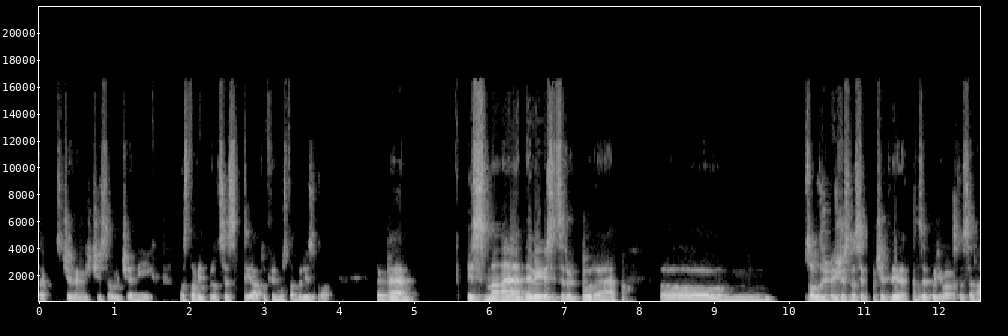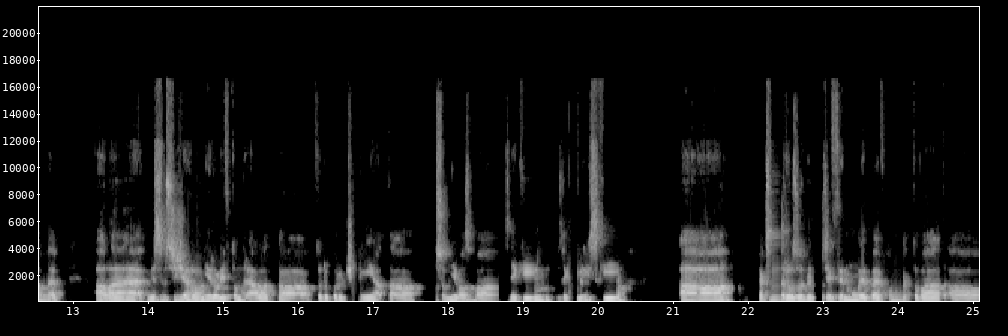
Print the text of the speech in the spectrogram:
tak z červených čísel do černých, nastavit procesy a tu firmu stabilizovat. Takže my jsme nevěděli sice do čeho jdem, uh, samozřejmě, že jsme si pročetli recenze, podívali jsme se na web, ale myslím si, že hlavní roli v tom hrála ta, to doporučení a ta osobní vazba s někým, s někým blízkým. A tak jsme se rozhodli prostě firmu EPF kontaktovat a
